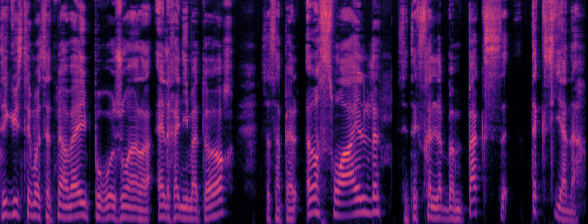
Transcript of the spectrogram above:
Dégustez-moi cette merveille pour rejoindre El Reanimator. Ça s'appelle Earthwild. C'est extrait de l'album Pax Texiana.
